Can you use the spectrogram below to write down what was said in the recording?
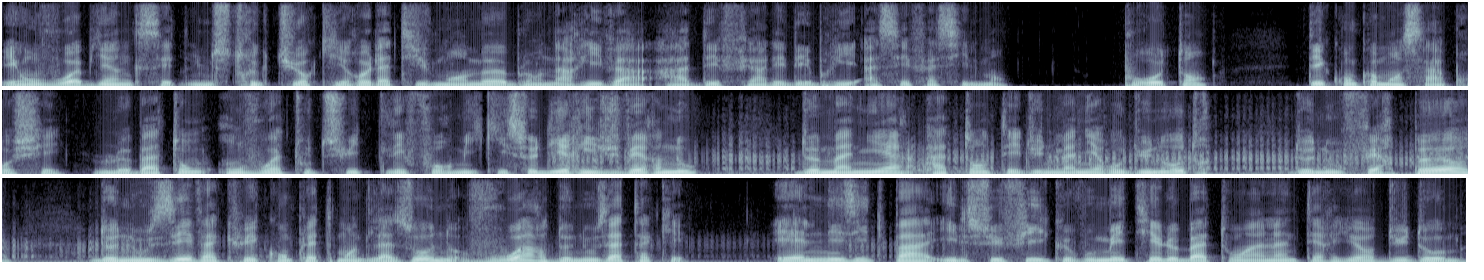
et on voit bien que c'est une structure qui est relativement meuble, on arrive à, défaire les débris assez facilement. Pour autant, dès qu'on commence à approcher le bâton, on voit tout de suite les fourmis qui se dirigent vers nous de manière à tenter d'une manière ou d'une autre de nous faire peur, de nous évacuer complètement de la zone, voire de nous attaquer. Et elle n'hésite pas, il suffit que vous mettiez le bâton à l'intérieur du dôme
